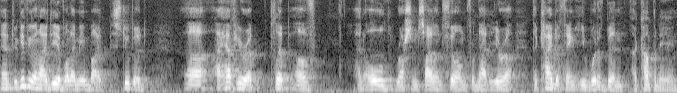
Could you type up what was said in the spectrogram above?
And to give you an idea of what I mean by stupid, uh, I have here a clip of an old Russian silent film from that era, the kind of thing he would have been accompanying.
